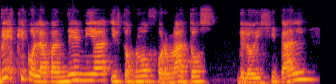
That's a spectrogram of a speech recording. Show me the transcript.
¿Ves que con la pandemia y estos nuevos formatos de lo digital,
